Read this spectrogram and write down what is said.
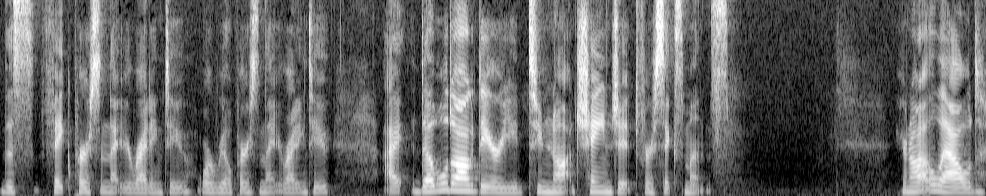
this fake person that you're writing to or real person that you're writing to, I double dog dare you to not change it for six months. You're not allowed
